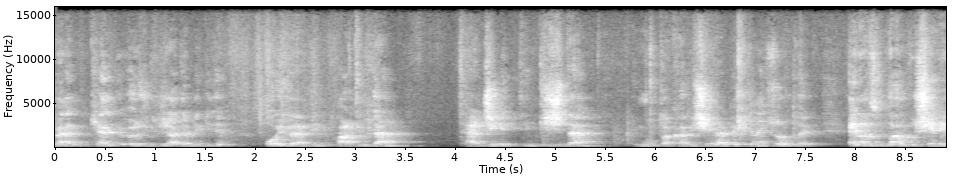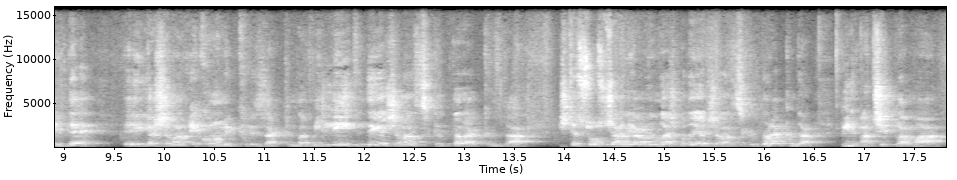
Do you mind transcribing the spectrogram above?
ben kendi özgür irademe gidip oy verdiğim partimden, tercih ettiğim kişiden mutlaka bir şeyler beklemek zorundayım. En azından bu şehirde e, yaşanan ekonomik kriz hakkında, milli eğitimde yaşanan sıkıntılar hakkında, işte sosyal yardımlaşmada yaşanan sıkıntılar hakkında bir açıklama,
